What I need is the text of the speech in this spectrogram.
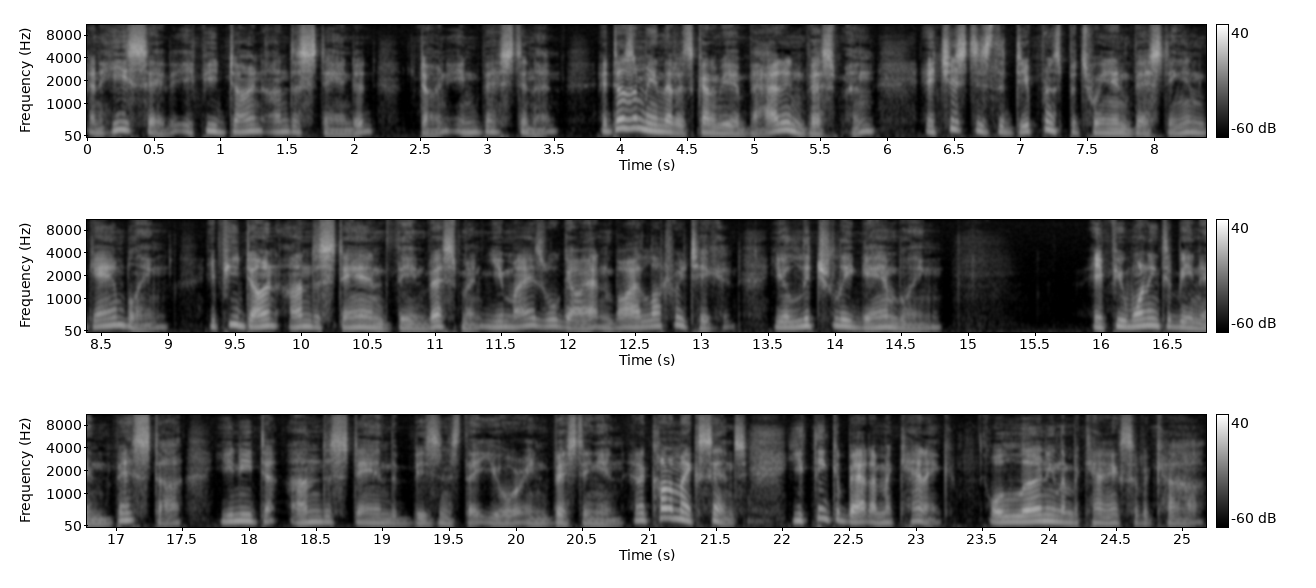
And he said, if you don't understand it, don't invest in it. It doesn't mean that it's going to be a bad investment. It just is the difference between investing and gambling. If you don't understand the investment, you may as well go out and buy a lottery ticket. You're literally gambling. If you're wanting to be an investor, you need to understand the business that you're investing in. And it kind of makes sense. You think about a mechanic or learning the mechanics of a car.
